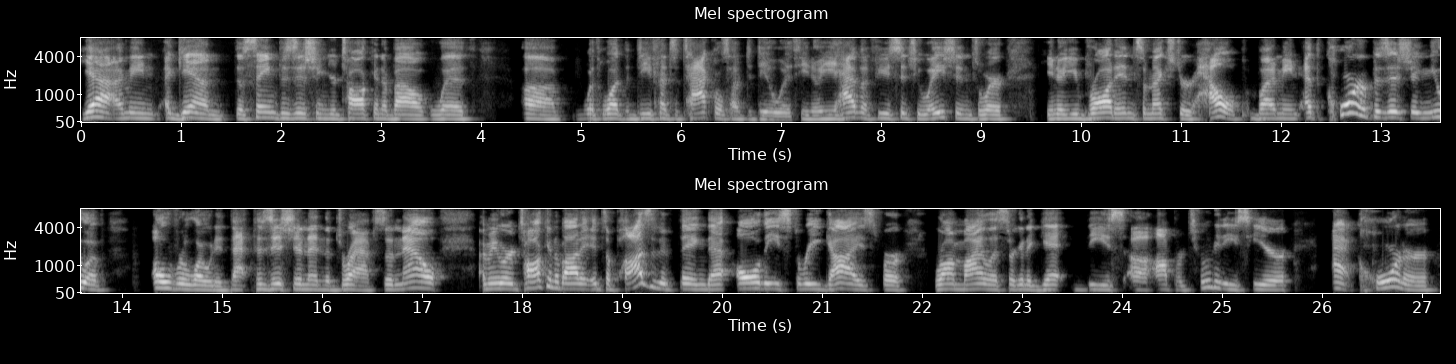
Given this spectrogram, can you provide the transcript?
Yeah, I mean, again, the same position you're talking about with uh, with what the defensive tackles have to deal with. You know, you have a few situations where, you know, you brought in some extra help, but I mean, at the corner position, you have overloaded that position in the draft. So now, I mean, we're talking about it. It's a positive thing that all these three guys for Ron Milus are going to get these uh, opportunities here at corner.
